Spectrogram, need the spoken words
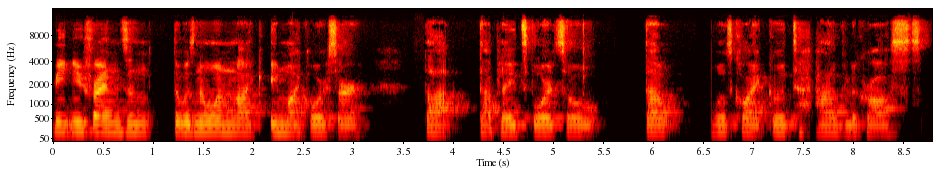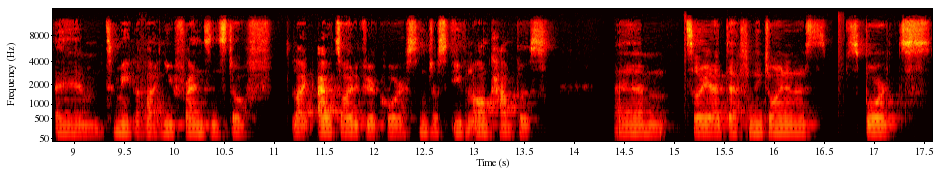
meet new friends. And there was no one like in my course or that that played sports, so that was quite good to have lacrosse um, to meet like new friends and stuff like outside of your course and just even on campus. Um, so yeah, definitely joining a sports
